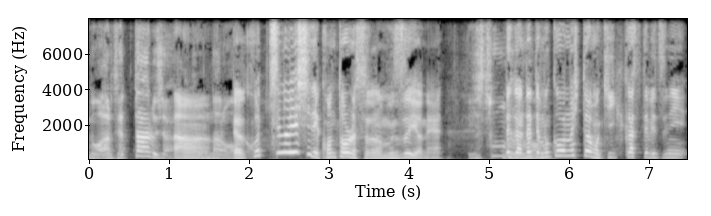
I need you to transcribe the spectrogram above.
のは絶対あるじゃん。あそんなの。だからこっちの意思でコントロールするのむずいよね。えそうなのだからだって向こうの人はもう聞き聞かせて別に、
